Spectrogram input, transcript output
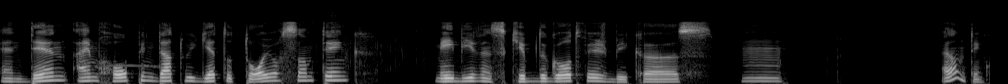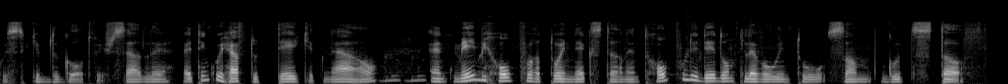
And then I'm hoping that we get a toy or something. Maybe even skip the goldfish because... Hmm, I don't think we skip the goldfish, sadly. I think we have to take it now and maybe hope for a toy next turn and hopefully they don't level into some good stuff.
